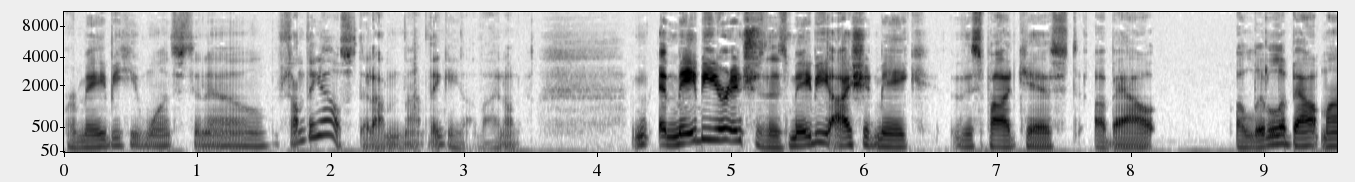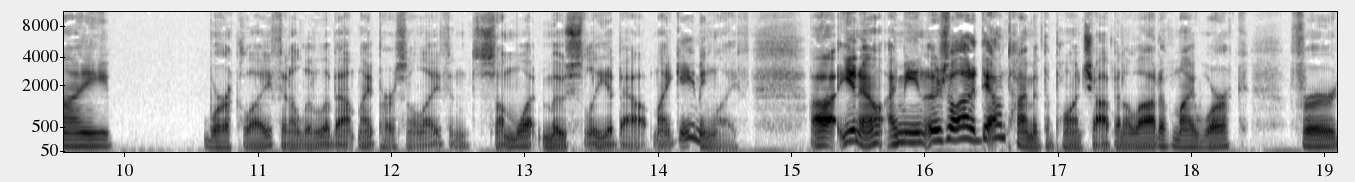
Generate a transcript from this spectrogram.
Or maybe he wants to know something else that I'm not thinking of. I don't know. Maybe you're interested in this. Maybe I should make this podcast about a little about my work life and a little about my personal life and somewhat mostly about my gaming life. Uh, you know, I mean, there's a lot of downtime at the pawn shop, and a lot of my work for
